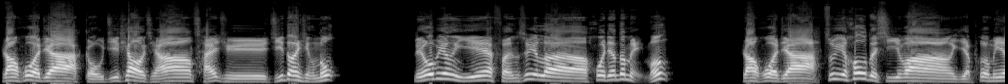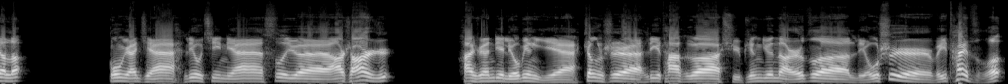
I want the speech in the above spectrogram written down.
让霍家狗急跳墙，采取极端行动，刘病已粉碎了霍家的美梦，让霍家最后的希望也破灭了。公元前六七年四月二十二日。汉宣帝刘病已正式立他和许平君的儿子刘氏为太子，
